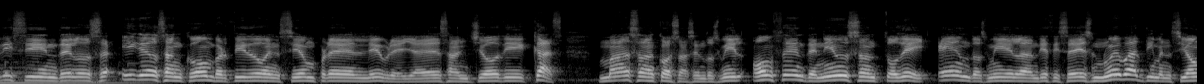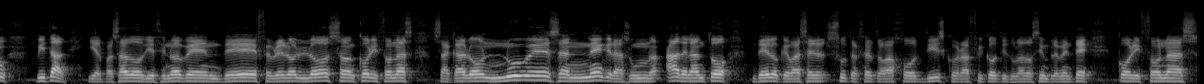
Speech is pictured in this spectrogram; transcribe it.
De los Eagles han convertido en siempre libre. Ya es Jody Katz. Más ah, cosas. En 2011, The News Today. En 2016, Nueva Dimensión Vital. Y el pasado 19 de febrero, los Corizonas sacaron Nubes Negras, un adelanto de lo que va a ser su tercer trabajo discográfico titulado simplemente Corizonas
